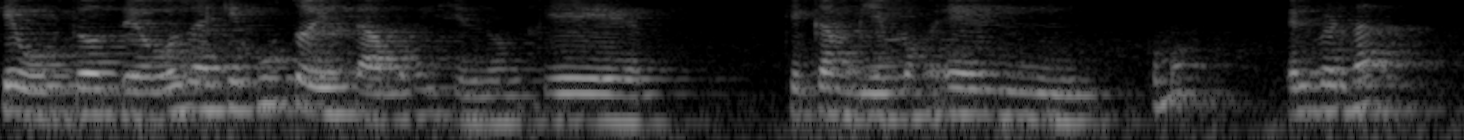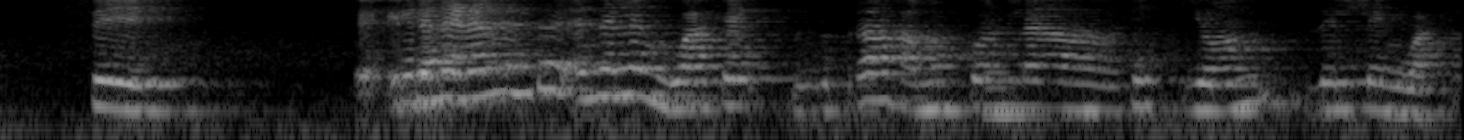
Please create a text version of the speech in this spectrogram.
Qué gusto, Teo. Vos sabés que justo hoy estábamos diciendo que, que cambiemos el... ¿Cómo? ¿El verdad? Sí. Eh, generalmente en el lenguaje, nosotros trabajamos con la gestión del lenguaje.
